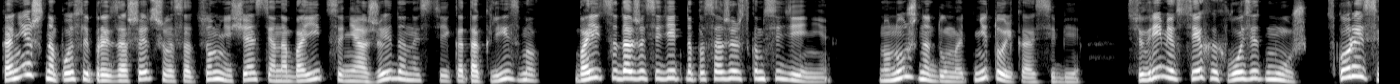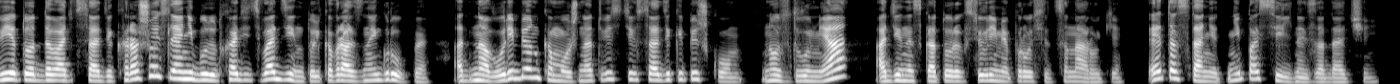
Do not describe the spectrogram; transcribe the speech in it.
Конечно, после произошедшего с отцом несчастья она боится неожиданностей, катаклизмов, боится даже сидеть на пассажирском сиденье. Но нужно думать не только о себе. Все время всех их возит муж. Скоро и Свету отдавать в садик. Хорошо, если они будут ходить в один, только в разные группы. Одного ребенка можно отвезти в садик и пешком. Но с двумя один из которых все время просится на руки, это станет непосильной задачей.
